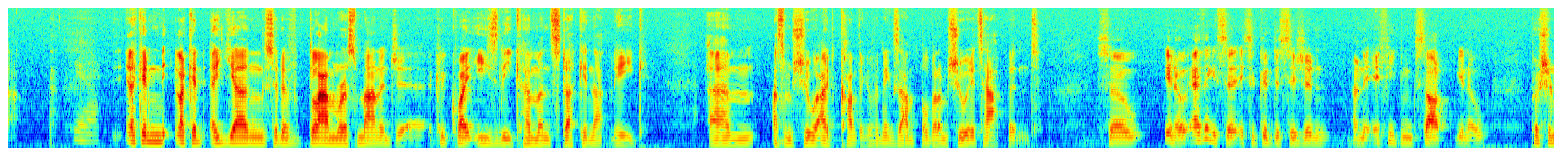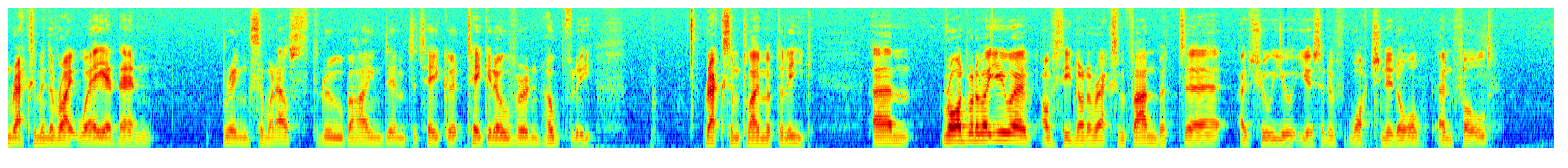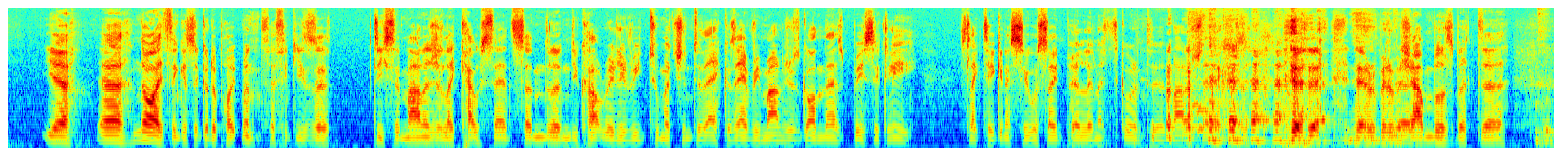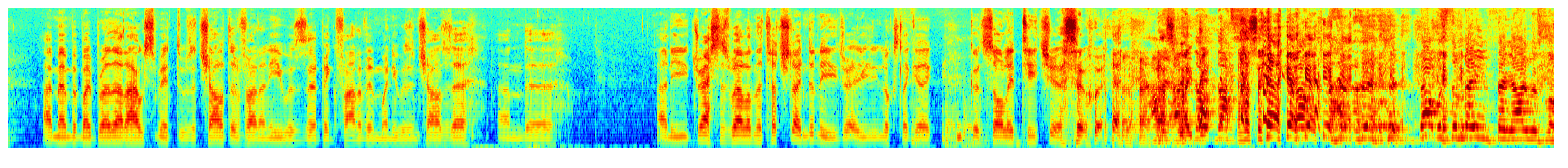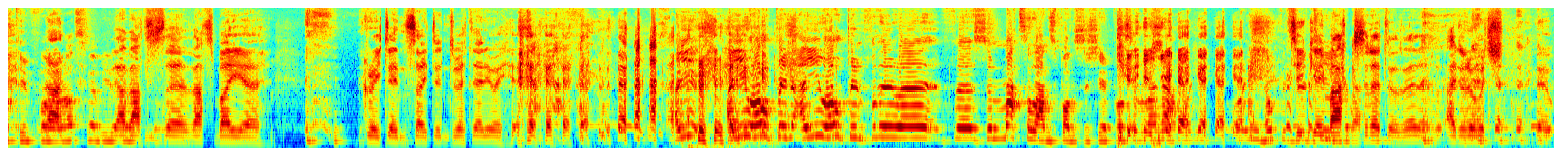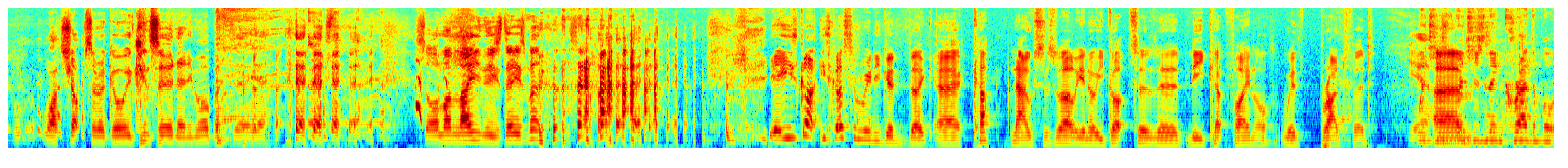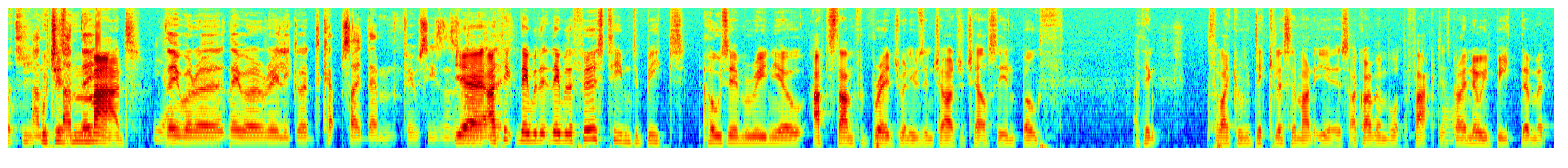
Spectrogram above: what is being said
Yeah. like a like a, a young sort of glamorous manager could quite easily come unstuck in that league. Um, as I'm sure I can't think of an example, but I'm sure it's happened. So you know, I think it's a it's a good decision, and if he can start, you know, pushing Wrexham in the right way, and then bring someone else through behind him to take it take it over and hopefully Wrexham climb up the league. Um, Rod, what about you? Uh, obviously not a Wrexham fan, but uh, I'm sure you you're sort of watching it all unfold. Yeah, uh, no, I think it's a good appointment. I think he's a decent manager. Like Cow said, Sunderland, you can't really read too much into that because every manager's gone there. It's basically, it's like taking a suicide pill in it, going to manage there. 'cause they're a bit of a shambles. But uh, I remember my brother had a housemate who was a Charlton fan, and he was a big fan of him when he was in charge there. And uh, and he dresses well on the touchline, doesn't he? He looks like a good, solid teacher. So that's that- that's- that's, that was the main thing I was looking for. That- Rods, when we were yeah, that's uh, that's my uh, great insight into it. Anyway, Are you are you hoping are you hoping for the uh, for some Matalan sponsorship or something like that? What are you, what are you hoping to TK achieve Maxx with in that? it. Was it? I don't know which uh, what shops are a going concern anymore, but uh, yeah, it's all online these days, man. Yeah, he's got he's got some really good like uh, cup nous as well. You know, he got to the League Cup final with Bradford, Yeah, Which is Um, which is an incredible achievement. which is they- mad. Yeah. they were a they were a really good cup side them few seasons. Yeah, well, I they? think they were the, they were the first team to beat Jose Mourinho at Stamford Bridge when he was in charge of Chelsea in both. I think for like a ridiculous amount of years. I can't remember what the fact is, but I know he beat them at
